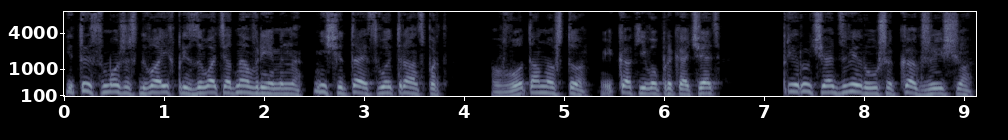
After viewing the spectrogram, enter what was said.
и ты сможешь двоих призывать одновременно, не считая свой транспорт. Вот оно что, и как его прокачать? Приручать зверушек, как же еще?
